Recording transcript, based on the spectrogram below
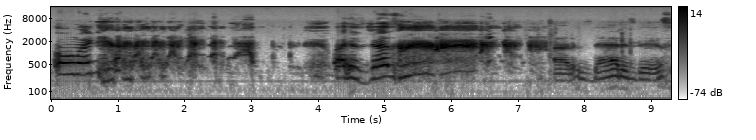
oh my god. Why his dress? God, whose dad is this?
